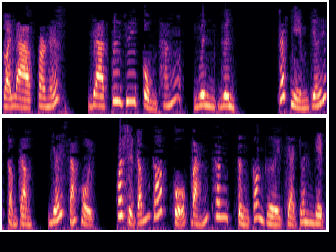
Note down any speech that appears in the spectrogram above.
gọi là fairness, và tư duy cùng thắng win-win, trách nhiệm với cộng đồng, với xã hội, qua sự đóng góp của bản thân từng con người và doanh nghiệp.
